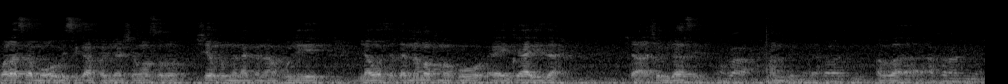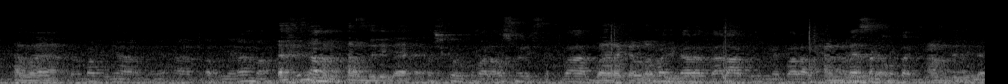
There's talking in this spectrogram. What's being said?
Walasa mɔgɔw bɛ se ka faamuya caman sɔrɔ sefu nana ka na o de lawasa ta n'an b'a fɔ o ma ko eh, jaayiza jahiliza seku danse alhamdulilah aba aba alhamdulilah أشكركم على حسن الاستقبال. بارك الله فيك. من برا الحمد لله. الحمد لله.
